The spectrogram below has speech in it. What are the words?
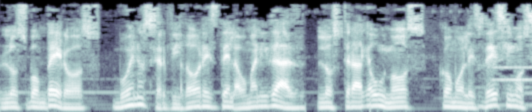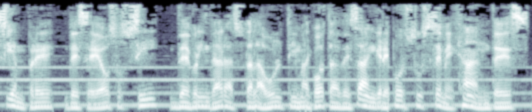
Los bomberos, buenos servidores de la humanidad, los tragahumos, como les decimos siempre, deseosos sí, de brindar hasta la última gota de sangre por sus semejantes,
